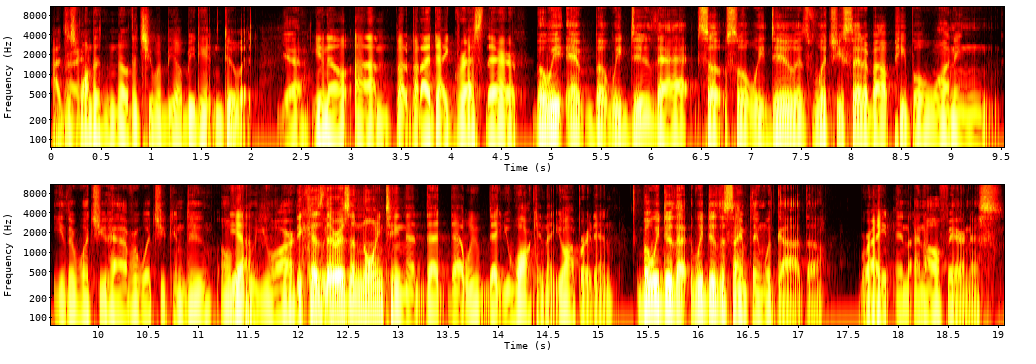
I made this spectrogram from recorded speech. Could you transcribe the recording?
I just right. wanted to know that you would be obedient and do it. Yeah. You know, um, but but I digress there. But we eh, but we do that. So so what we do is what you said about people wanting either what you have or what you can do over Yeah. who you are. because there is anointing that that that we that you walk in that you operate in But we do that. We do the same thing with God, though. right In in all fairness,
